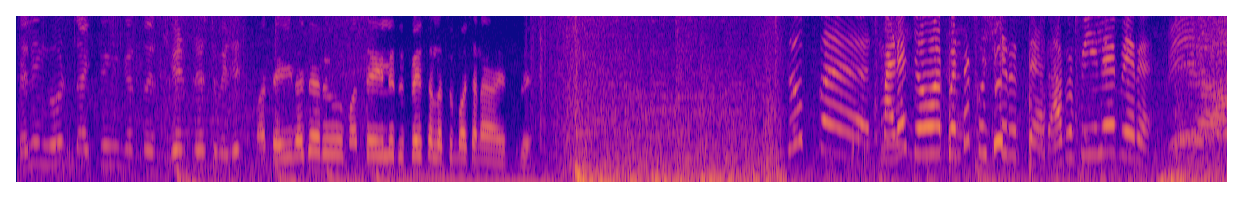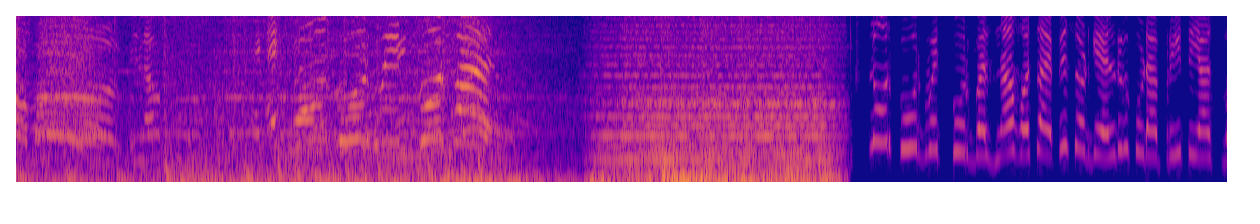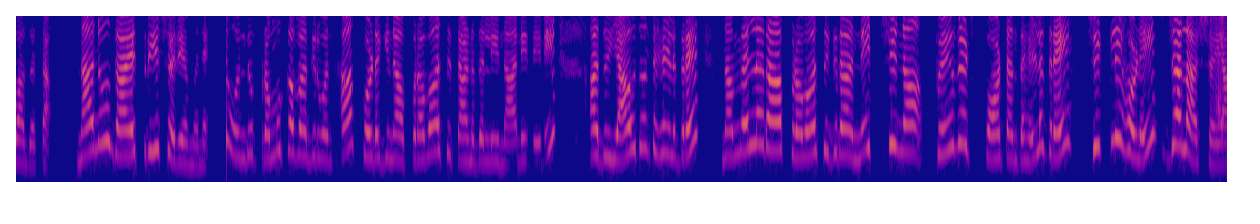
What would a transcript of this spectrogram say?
Feeling good like thing it's it's great place to ಮತ್ತೆ ಈ ಮತ್ತೆ ಇಲ್ಲಿದ್ದು ಪ್ಲೇಸ್ ಎಲ್ಲ ತುಂಬಾ ಚೆನ್ನಾಗಿ ಸೂಪರ್ ಮಳೆ ಜೋರ್ ಬಂದ್ರೆ ಖುಷಿ ಇರುತ್ತೆ ಅದ್ರ ಫೀಲೇ ಬೇರೆ. ಹೊಸ ಎಪಿಸೋಡ್ಗೆ ಎಲ್ರಿಗೂ ಕೂಡ ಪ್ರೀತಿಯ ಸ್ವಾಗತ. ನಾನು ಗಾಯತ್ರಿ ಚರ್ಯಮನೆ ಒಂದು ಪ್ರಮುಖವಾಗಿರುವಂತಹ ಕೊಡಗಿನ ಪ್ರವಾಸಿ ತಾಣದಲ್ಲಿ ನಾನಿದ್ದೀನಿ. ಅದು ಯಾವುದು ಅಂತ ಹೇಳಿದ್ರೆ, ನಮ್ಮೆಲ್ಲರ ಪ್ರವಾಸಿಗರ ನೆಚ್ಚಿನ ಫೇವ್ರೆಟ್ ಸ್ಪಾಟ್ ಅಂತ ಹೇಳಿದ್ರೆ, ಚಿಕ್ಲಿಹೊಳೆ ಜಲಾಶಯ.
